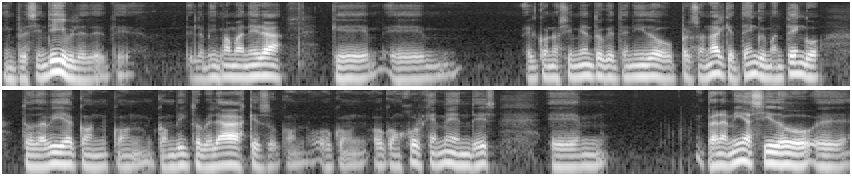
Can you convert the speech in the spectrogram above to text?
imprescindibles, de la misma manera que eh, el conocimiento que he tenido personal, que tengo y mantengo todavía con, Víctor Velázquez o con, Jorge Méndez, eh, para mí ha sido eh,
